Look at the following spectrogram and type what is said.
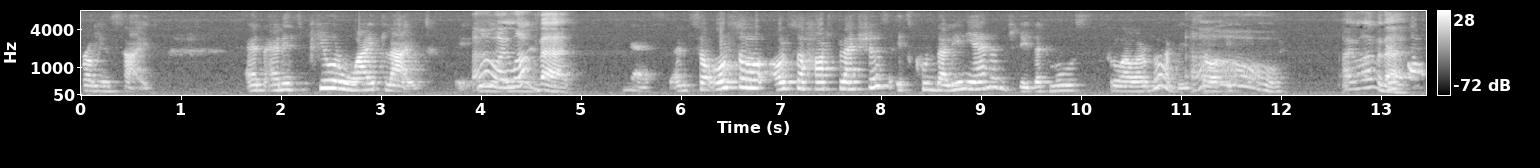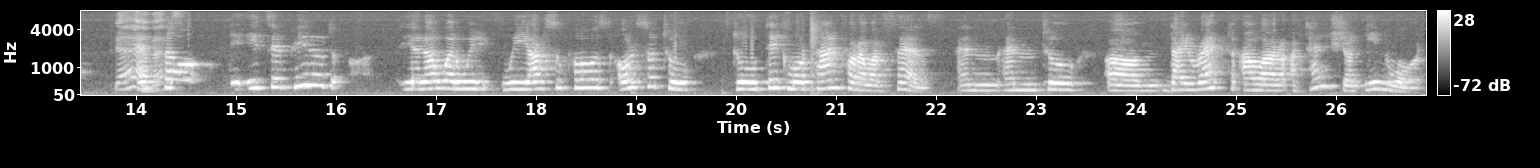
from inside and and it's pure white light oh i love that yes and so also also hot flashes it's kundalini energy that moves through our body so oh i love that and, yeah and so it's a period you know, where we, we are supposed also to, to take more time for ourselves and, and to um, direct our attention inward.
